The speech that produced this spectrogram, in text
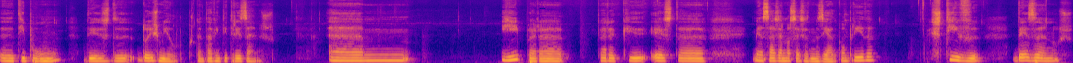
eh, tipo 1 desde 2000, portanto há 23 anos. Um, e para, para que esta mensagem não seja demasiado comprida, estive 10 anos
